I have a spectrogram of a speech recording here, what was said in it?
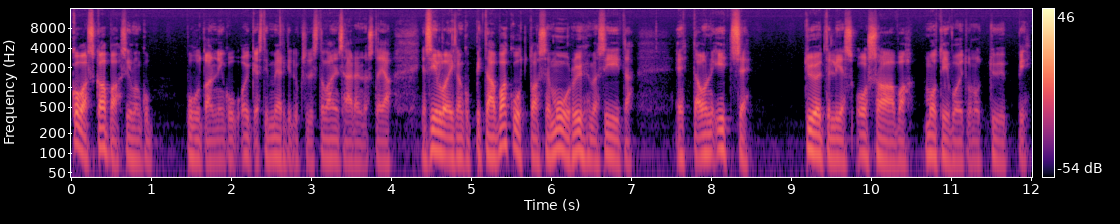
kova skapa silloin, kun puhutaan niin kuin oikeasti merkityksellistä lainsäädännöstä. Ja, ja silloin ikään kuin pitää vakuuttaa se muu ryhmä siitä, että on itse työtelijäs, osaava, motivoitunut tyyppi.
